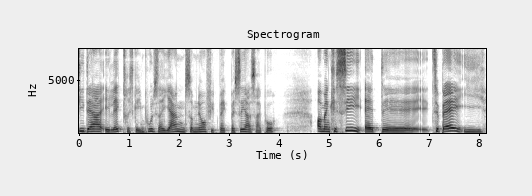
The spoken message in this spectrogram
de der elektriske impulser i hjernen, som neurofeedback baserer sig på. Og man kan sige, at øh, tilbage i,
